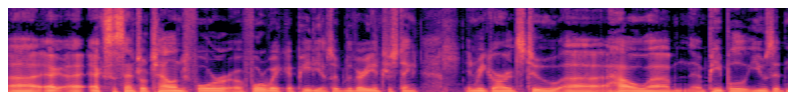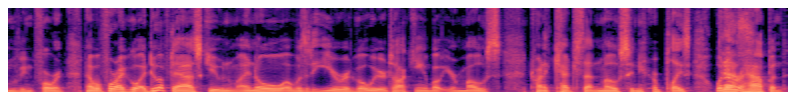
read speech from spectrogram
uh, existential challenge for for Wikipedia. So it'll be very interesting in regards to uh, how um, people use it moving forward. Now, before I go, I do have to ask you. I know was it a year ago we were talking about your mouse, trying to catch that mouse in your place. Whatever yes. happened?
